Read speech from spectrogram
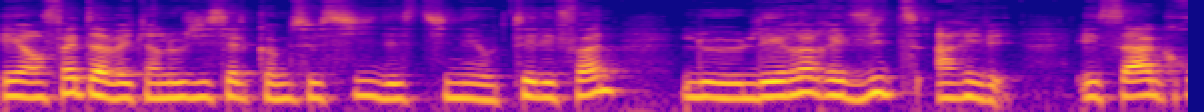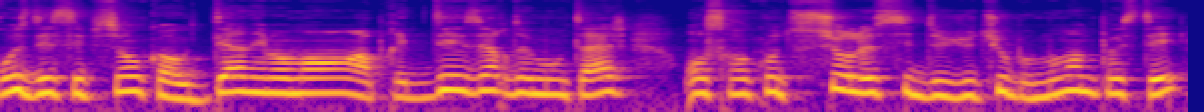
Et en fait, avec un logiciel comme ceci destiné au téléphone, l'erreur est vite arrivée. Et ça, grosse déception quand au dernier moment, après des heures de montage, on se rend compte sur le site de YouTube au moment de poster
